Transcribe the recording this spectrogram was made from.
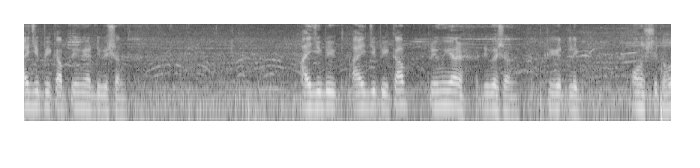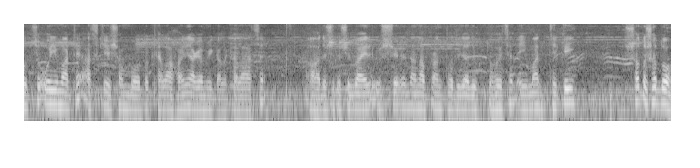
IGP cup premier division IGP IGP cup premier division cricket league অনুষ্ঠিত হচ্ছে ওই মাঠে। আজকে সম্ভবত খেলা হয়নি আগামীকাল খেলা আছে। দেশ দেশের বাইরে বিশ্বের নানা প্রান্ত হতে যা যুক্ত হয়েছেন এই মাঠ থেকেই শত শত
